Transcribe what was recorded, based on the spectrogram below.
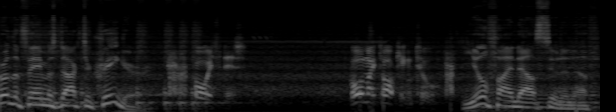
you're the famous Dr. Krieger. Who is this? Who am I talking to? You'll find out soon enough.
